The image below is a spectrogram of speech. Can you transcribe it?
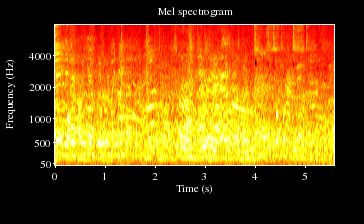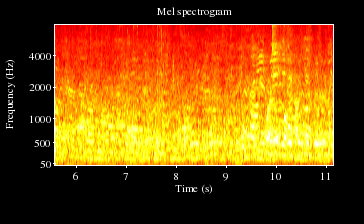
了，放家个边。管了，放家个。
